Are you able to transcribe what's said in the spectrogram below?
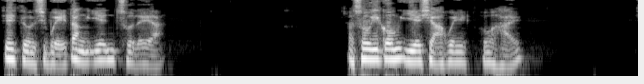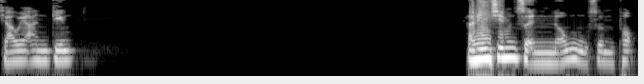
这都是未当演出的啊。啊，所以讲伊个社会和谐，社会安定，啊，人心顺龙顺福，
